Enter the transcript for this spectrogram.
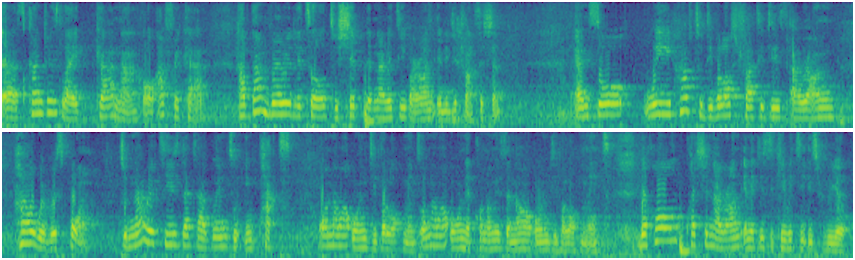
as countries like Ghana or Africa have done very little to shape the narrative around energy transition. And so we have to develop strategies around how we respond to narratives that are going to impact on our own development, on our own economies and our own development. The whole question around energy security is real.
